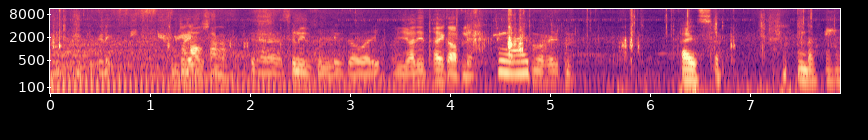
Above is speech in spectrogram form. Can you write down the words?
तुमचं नाव सांगा सुनील कुंडले गवारी यादीत आहे का आपल्या हो आहे हो, आहे ते. आहे सर दाखवा.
